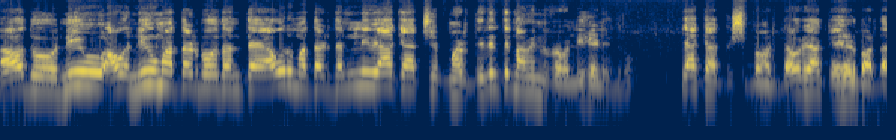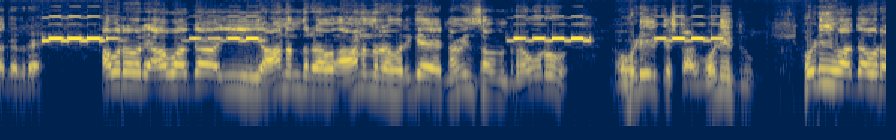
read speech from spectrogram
ಅದು ನೀವು, ಅವ, ನೀವು ಮಾತಾಡ್ಬೋದಂತೆ ಅವರು ಮಾತಾಡಿದ್ರೆ ನೀವು ಯಾಕೆ ಆಕ್ಷೇಪ ಮಾಡ್ತೀರಿ ಅಂತ ನವೀನರವಲ್ಲಿ ಹೇಳಿದರು. ಯಾಕೆ ಆಕ್ಷೇಪ ಮಾಡ್ತೀರಿ? ಅವ್ರು ಯಾಕೆ ಹೇಳ್ಬಾರ್ದು ಹಾಗಾದ್ರೆ ಅವರವರ, ಆವಾಗ ಈ ಆನಂದರ, ಆನಂದರವರಿಗೆ ನವೀನ್ ಸಾವಂತ್ರವರು ಹೊಡಿಲಿಕ್ಕೆ ಸ್ಟಾರ್ಟ್, ಹೊಡೆದ್ರು. ಹೊಡೆಯುವಾಗ ಅವರ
